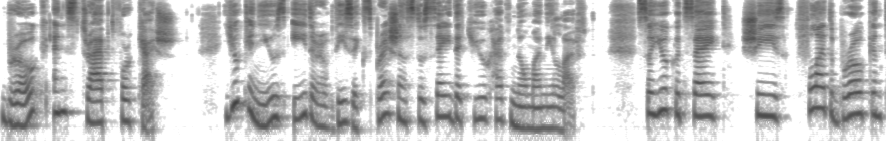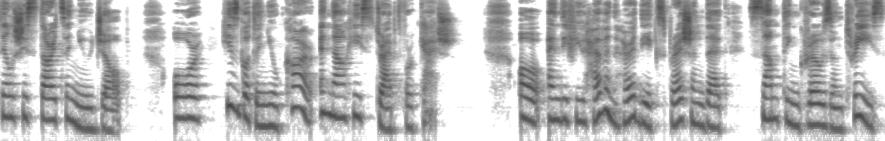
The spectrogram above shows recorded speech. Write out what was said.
Broke and strapped for cash. You can use either of these expressions to say that you have no money left. So you could say, she's flat broke until she starts a new job. Or he's got a new car and now he's strapped for cash. Oh, and if you haven't heard the expression that something grows on trees,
